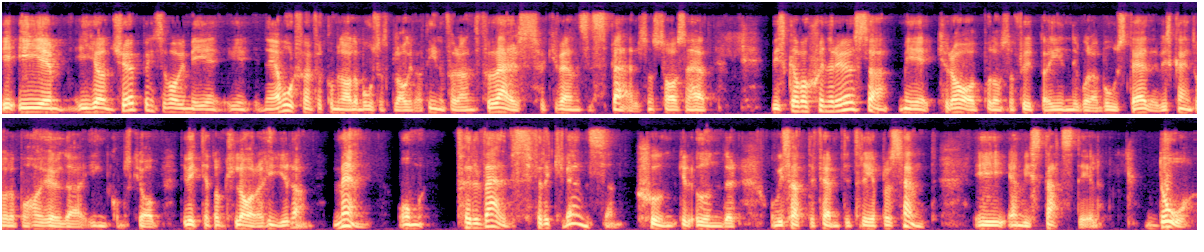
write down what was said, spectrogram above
I, i, I Jönköping så var vi med i, när jag var ordförande för kommunala bostadsbolaget att införa en förvärvsfrekvensspärr som sa så här att vi ska vara generösa med krav på de som flyttar in i våra bostäder. Vi ska inte hålla på att ha höga inkomstkrav. Det är viktigt att de klarar hyran. Men om förvärvsfrekvensen sjunker under, om vi satte 53 procent i en viss stadsdel, då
